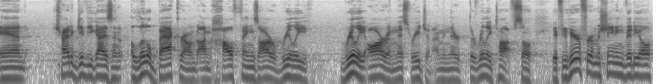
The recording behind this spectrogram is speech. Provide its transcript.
and try to give you guys a, a little background on how things are really really are in this region. I mean, they're, they're really tough. So if you're here for a machining video,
